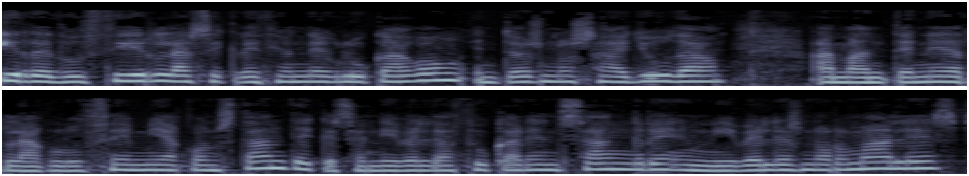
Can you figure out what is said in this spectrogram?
y reducir la secreción de glucagón. Entonces nos ayuda a mantener la glucemia constante, que es el nivel de azúcar en sangre, en niveles normales.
